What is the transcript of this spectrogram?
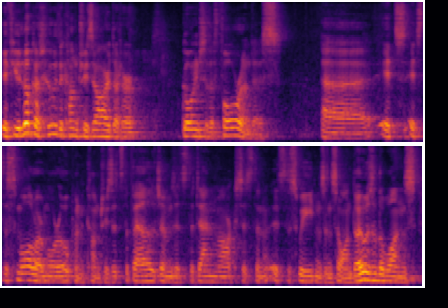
if you look at who the countries are that are going to the fore in this, uh, it's it's the smaller, more open countries. It's the Belgiums, it's the Denmarks, it's the it's the Swedens, and so on. Those are the ones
